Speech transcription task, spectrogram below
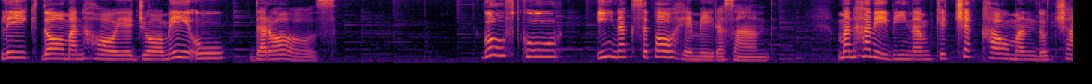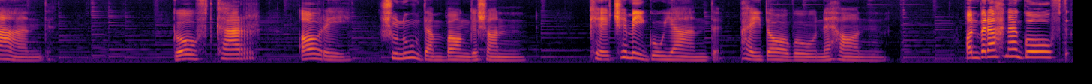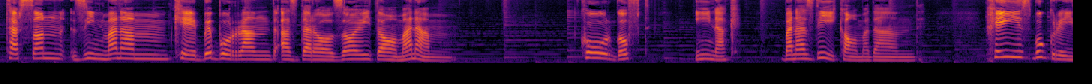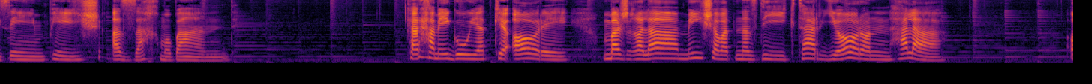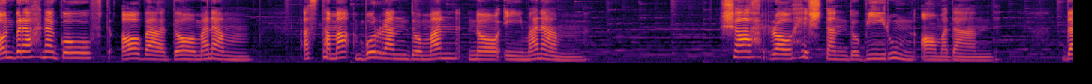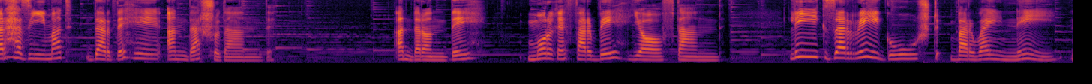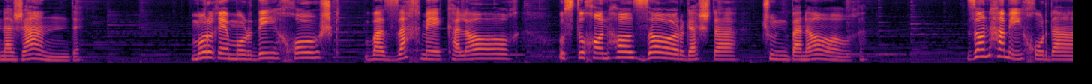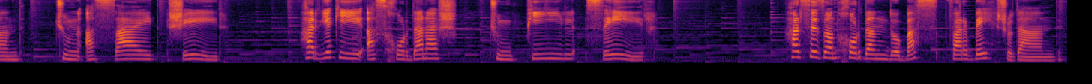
لیک دامنهای جامعه او دراز. گفت کور اینک سپاه می‌رسند من همه بینم که چه قومند و چند. گفت کر آره شنودم بانگشان. که چه می‌گویند پیدا و نهان. آن برهنه گفت ترسان زین منم که ببرند از درازای دامنم. کور گفت اینک به نزدیک آمدند. خیز بگریزیم پیش از زخم و بند. کر همه گوید که آره مشغله می شود نزدیکتر یاران هلا. آن برهنه گفت آب دامنم از طمع برند و من ناایمنم شهر را هشتند و بیرون آمدند. در هزیمت در ده اندر شدند. اندر آن ده مرغ فربه یافتند. لیک ذره گوشت بر وی نی نژند. مرغ مرده خشک و زخم کلاغ استخوانها زار گشته چون بناغ. زان همه خوردند چون از سید شیر. هر یکی از خوردنش چون پیل سیر. هر سزان خوردند و بس فربه شدند.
